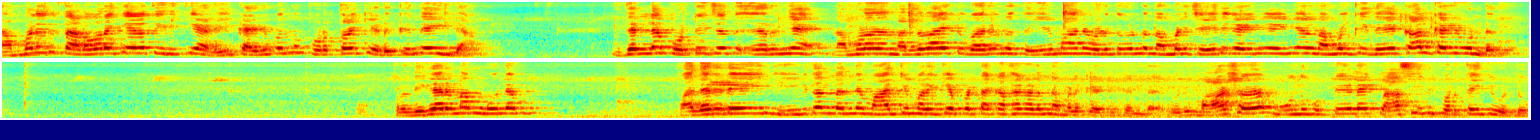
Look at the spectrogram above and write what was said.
നമ്മളൊരു തടവറയ്ക്കകത്ത് ഇരിക്കുകയാണ്. ഈ കഴിവൊന്നും പുറത്തേക്ക് എടുക്കുന്നേ ഇല്ല. ഇതെല്ലാം പൊട്ടിച്ച് എറിഞ്ഞ് നമ്മൾ നല്ലതായിട്ട് വരുന്ന തീരുമാനം എടുത്തുകൊണ്ട് നമ്മൾ ചെയ്ത് കഴിഞ്ഞു കഴിഞ്ഞാൽ നമ്മൾക്ക് ഇതിനേക്കാൾ കഴിവുണ്ട്. പ്രതികരണം മൂലം പലരുടെയും ജീവിതം തന്നെ മാറ്റിമറിക്കപ്പെട്ട കഥകളും നമ്മൾ കേട്ടിട്ടുണ്ട്. ഒരു മാഷ് മൂന്ന് കുട്ടികളെ ക്ലാസ്സിൽ നിന്ന് പുറത്തേക്ക് വിട്ടു.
